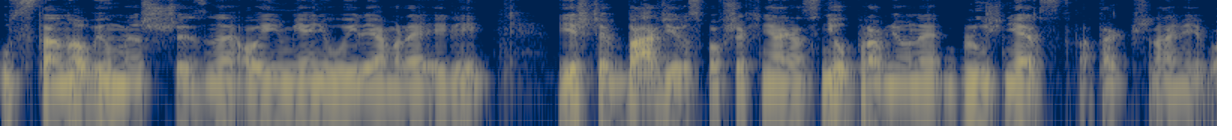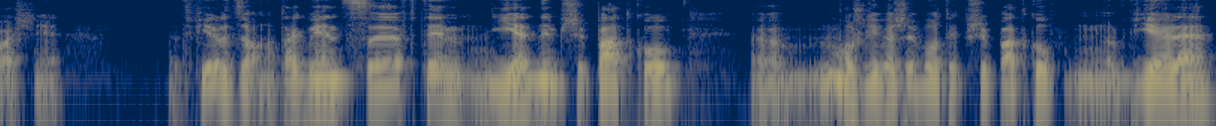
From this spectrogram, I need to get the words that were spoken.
ustanowił mężczyznę o imieniu William Rayleigh, jeszcze bardziej rozpowszechniając nieuprawnione bluźnierstwa. Tak przynajmniej właśnie twierdzono. Tak więc e, w tym jednym przypadku, e, możliwe, że było tych przypadków mm, wiele,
